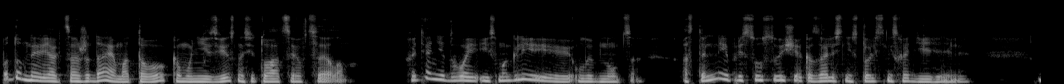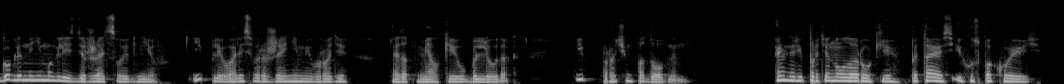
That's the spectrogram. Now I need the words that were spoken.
Подобная реакция ожидаема от того, кому неизвестна ситуация в целом. Хотя они двое и смогли улыбнуться, остальные присутствующие оказались не столь снисходительны. Гоблины не могли сдержать свой гнев и плевались выражениями вроде «этот мелкий ублюдок» и прочим подобным. Энри протянула руки, пытаясь их успокоить.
